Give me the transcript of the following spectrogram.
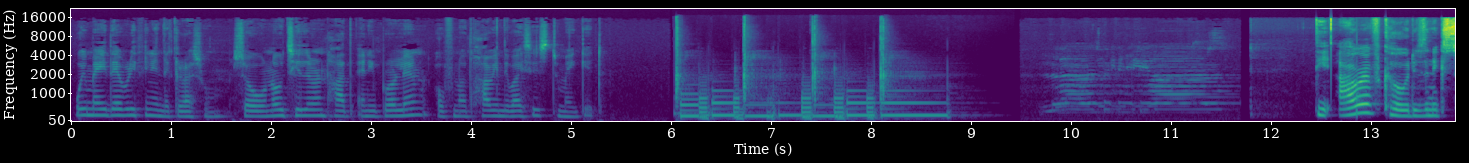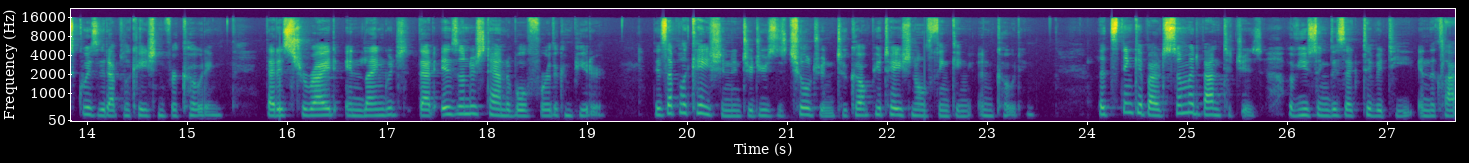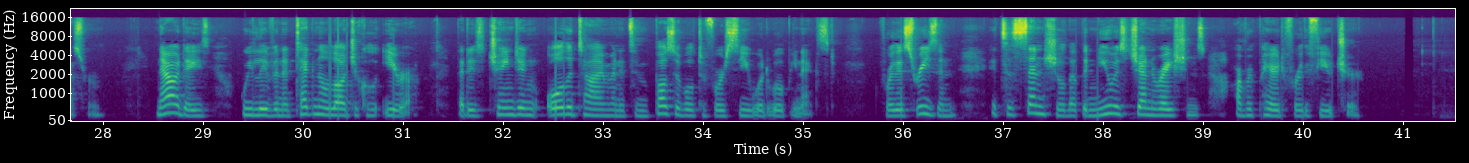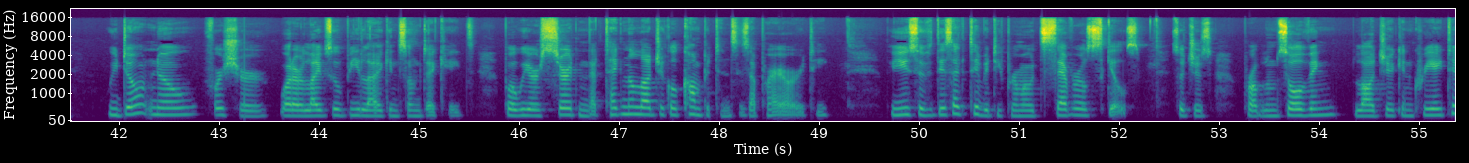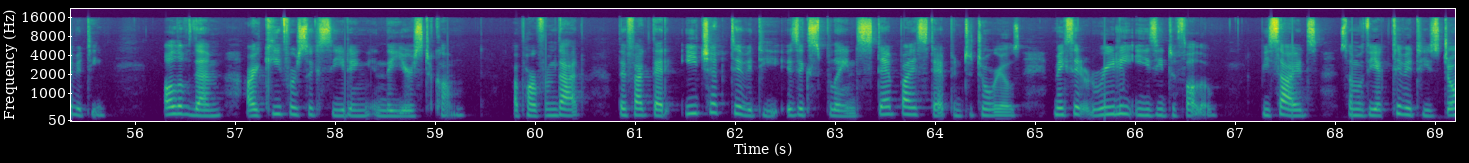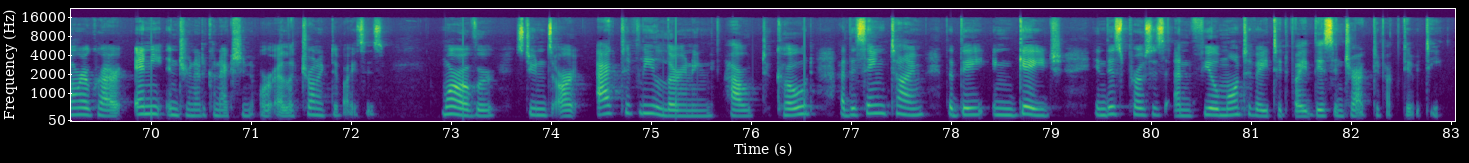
We made everything in the classroom, so no children had any problem of not having devices to make it. The Hour of Code is an exquisite application for coding that is to write in language that is understandable for the computer. This application introduces children to computational thinking and coding. Let's think about some advantages of using this activity in the classroom. Nowadays, we live in a technological era that is changing all the time and it's impossible to foresee what will be next. For this reason, it's essential that the newest generations are prepared for the future. We don't know for sure what our lives will be like in some decades, but we are certain that technological competence is a priority. The use of this activity promotes several skills, such as problem solving, logic, and creativity. All of them are key for succeeding in the years to come. Apart from that, the fact that each activity is explained step by step in tutorials makes it really easy to follow. Besides, some of the activities don't require any internet connection or electronic devices. Moreover, students are actively learning how to code at the same time that they engage in this process and feel motivated by this interactive activity.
